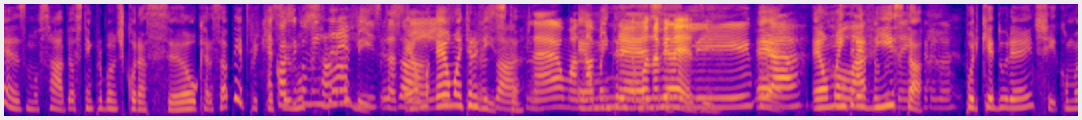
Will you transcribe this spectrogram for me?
mesmo, sabe? Elas têm problema de coração, eu quero saber, porque É você não sabe. entrevista, Exato. assim. É uma, é uma entrevista. Exato. Né? Uma É uma anamnese entre- uma anamnese. ali É, pra É uma entrevista, porque durante, como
